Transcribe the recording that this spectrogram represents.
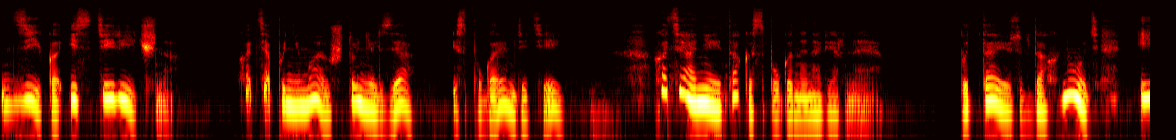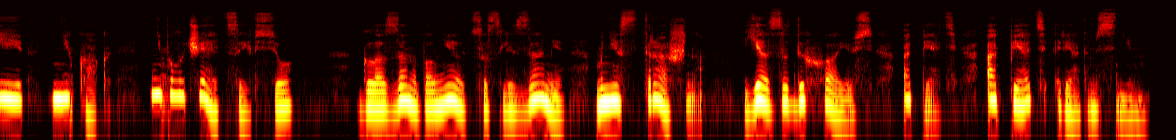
Дико, истерично. Хотя понимаю, что нельзя. Испугаем детей. Хотя они и так испуганы, наверное. Пытаюсь вдохнуть, и никак, не получается, и все. Глаза наполняются слезами, мне страшно. Я задыхаюсь, опять, опять рядом с ним.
